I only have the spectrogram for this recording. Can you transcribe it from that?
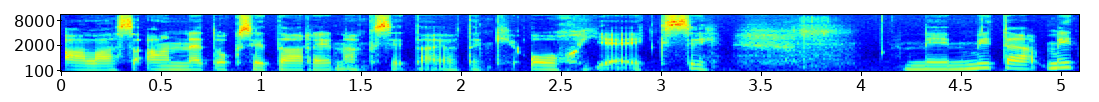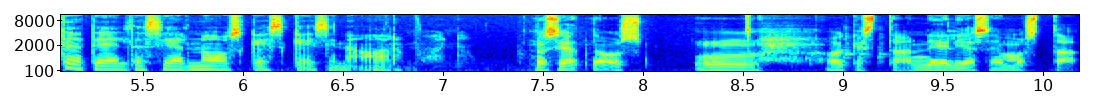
alas annetuksi tarinaksi tai jotenkin ohjeiksi. Niin mitä, mitä teiltä siellä nousi keskeisinä arvoina? No sieltä nousi mm, oikeastaan neljä semmoista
